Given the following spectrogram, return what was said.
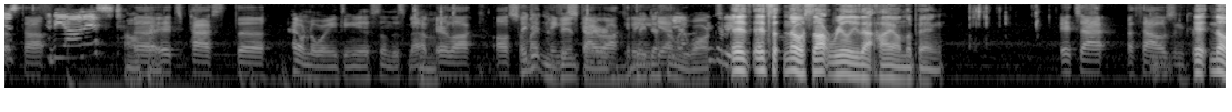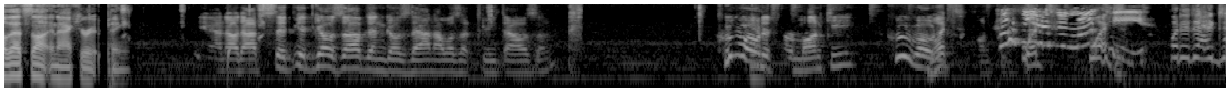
it's is, up top. to be honest. Oh, Uh, it's past the I don't know where anything is on this map. Oh. airlock. Also, they my didn't ping is vent there. skyrocketing They again. definitely Yeah, walked. It, it's no, it's not really that high on the ping. It's at a thousand. It, no, that's not an accurate ping. Yeah, no, that's it. It goes up, then goes down. I was at three thousand. Who voted for Monkey? Who voted What? for Monkey? What? Where's the What? monkey? What did I do?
